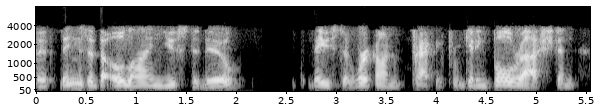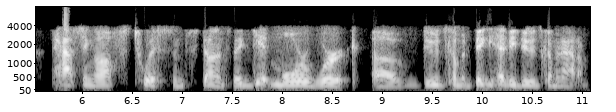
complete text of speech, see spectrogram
the things that the O line used to do, they used to work on practice, getting bull rushed and passing off twists and stunts. They get more work of dudes coming, big heavy dudes coming at them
